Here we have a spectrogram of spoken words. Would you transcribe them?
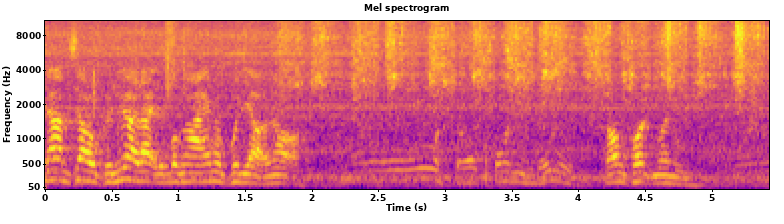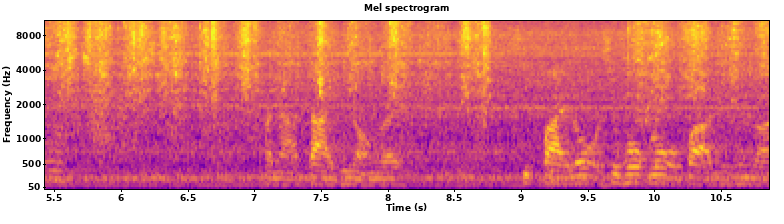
น้ำเช้าขึ้นเนื้ออะไรบ่ง่ายเนาะคนเดียวเนาะโอ้สองคนเลยนี่ต้องคดมันขนาดตายพี่น้องเลยสิบปลายโลสิบหกโลกว่าที่เพิ่นว่า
